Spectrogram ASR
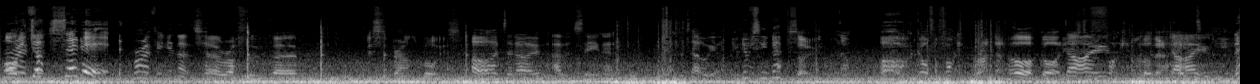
Right. I've just said it. Am I right thinking that's her off of um, Mrs. Brown's Boys? Oh, I don't know. I haven't seen it. Couldn't tell you. You've never seen an episode? No. Oh god, my fucking granddad. Oh god, he used to Don't. fucking love it. I hate it. No.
